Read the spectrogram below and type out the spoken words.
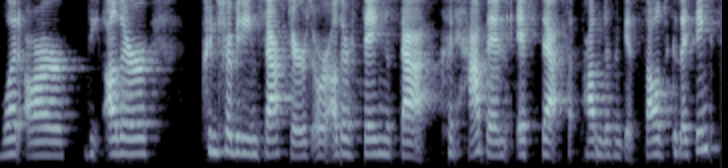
what are the other contributing factors or other things that could happen if that problem doesn't get solved? Because i think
